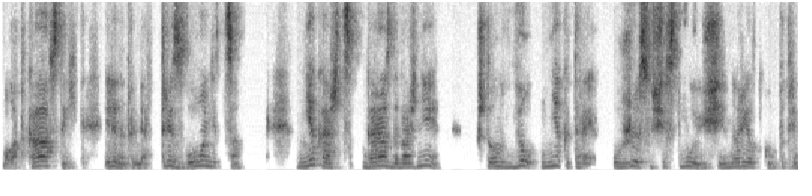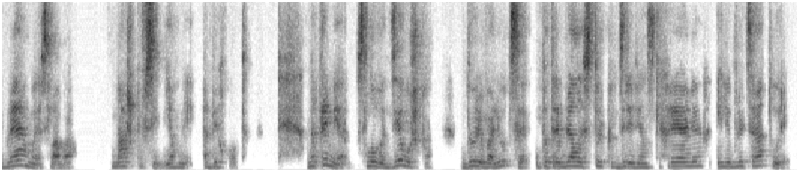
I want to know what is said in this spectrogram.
«молоткастый» или, например, «трезвонится». Мне кажется, гораздо важнее, что он ввел некоторые уже существующие, но редко употребляемые слова в наш повседневный обиход. Например, слово «девушка» до революции употреблялось только в деревенских реалиях или в литературе –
